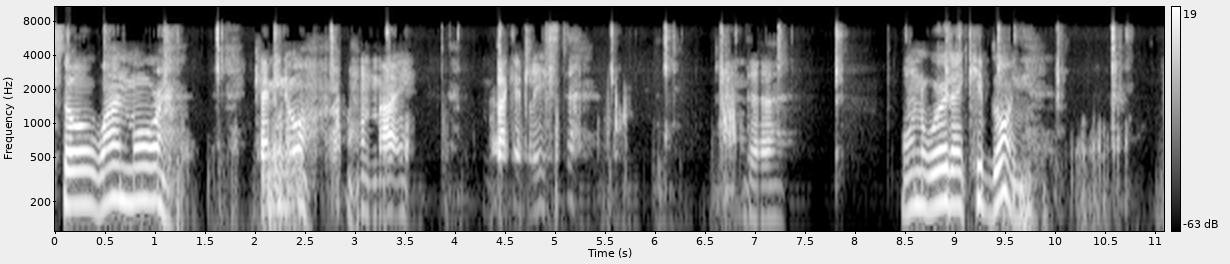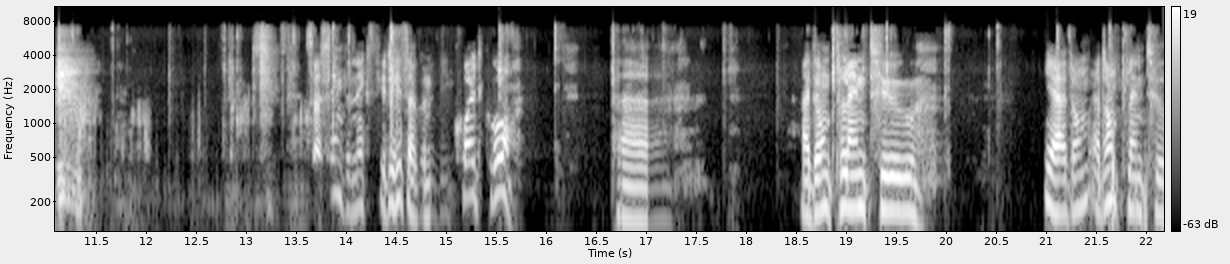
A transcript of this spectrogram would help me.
So, one more Camino on my bucket list. And uh, onward I keep going. so, I think the next few days are going to be quite cool. Uh, I don't plan to yeah, I don't I don't plan to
